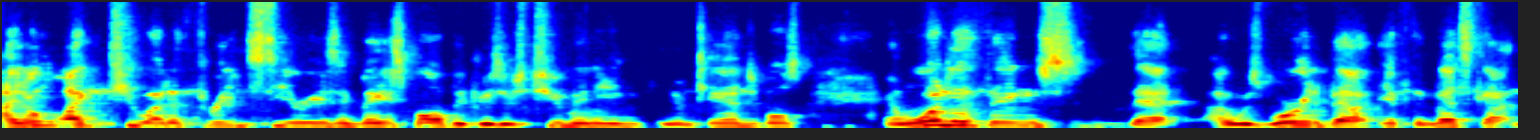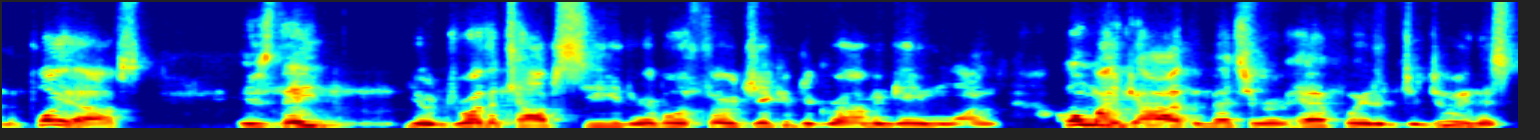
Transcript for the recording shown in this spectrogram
I don't like two out of three series in baseball because there's too many, you know, tangibles. And one of the things that I was worried about if the Mets got in the playoffs is they, you know, draw the top seed. They're able to throw Jacob DeGrom in game one. Oh my God, the Mets are halfway to, to doing this,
